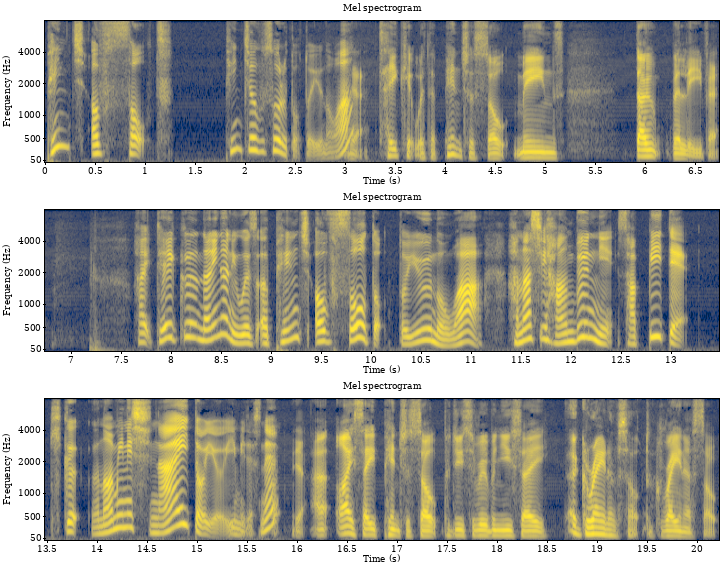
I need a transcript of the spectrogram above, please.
Pinch of salt ピンチオブソルトというのは、Yeah, take it with a pinch of salt means don't believe it. はい、Take 何々 with a pinch of salt というのは話半分にさっぴいて聞く鵜呑みにしないという意味ですね。Yeah, I, I say pinch of salt. Producer Ruben, you say A grain of salt. grain of salt.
